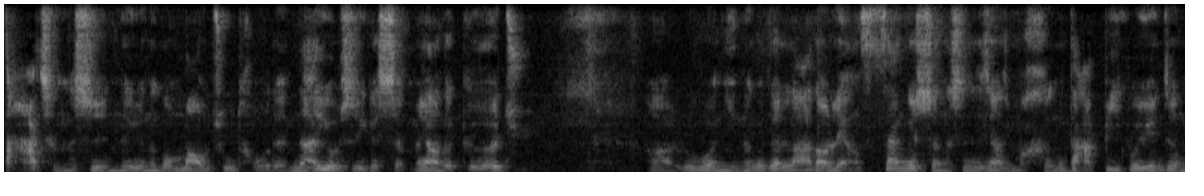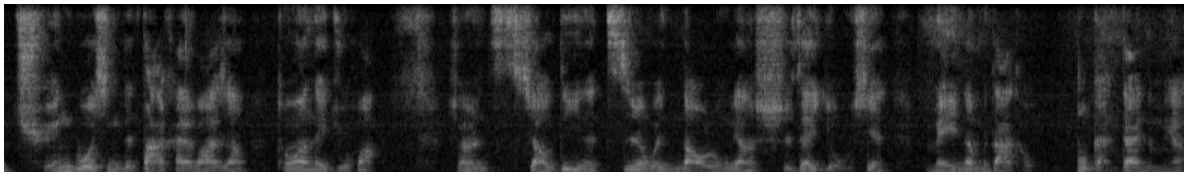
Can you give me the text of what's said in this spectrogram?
大城市，那又能够冒出头的，那又是一个什么样的格局啊？如果你能够再拉到两三个省，甚至像什么恒大、碧桂园这种全国性的大开发商。同样那句话，小人小弟呢自认为脑容量实在有限，没那么大头，不敢带那么样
